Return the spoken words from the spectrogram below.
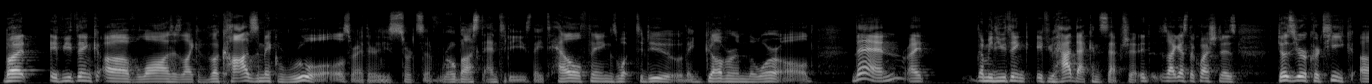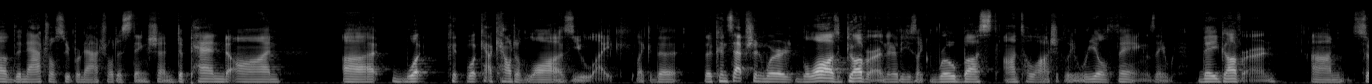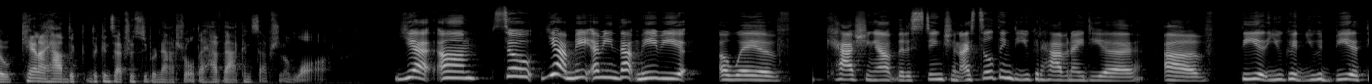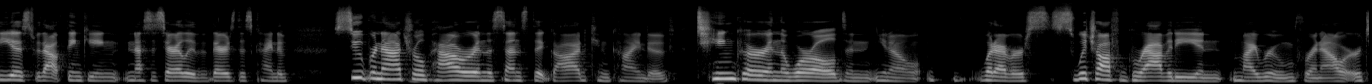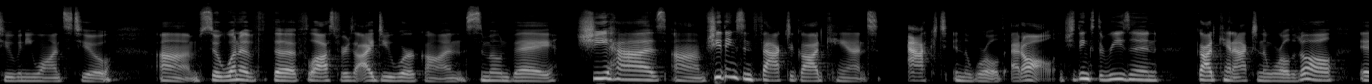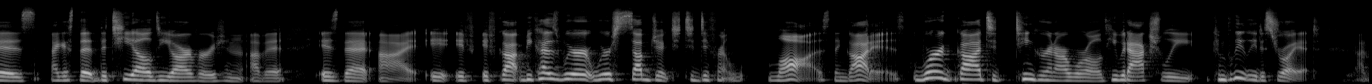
But if you think of laws as like the cosmic rules, right? They're these sorts of robust entities. They tell things what to do. They govern the world. Then, right? I mean, do you think if you had that conception? It, so I guess the question is, does your critique of the natural supernatural distinction depend on uh, what what account of laws you like? Like the the conception where the laws govern. They're these like robust, ontologically real things. They they govern. Um, so can I have the, the conception of supernatural to have that conception of law? Yeah. Um, so yeah, may, I mean, that may be a way of cashing out the distinction. I still think that you could have an idea of the you could you could be a theist without thinking necessarily that there's this kind of supernatural power in the sense that God can kind of tinker in the world and, you know, whatever, switch off gravity in my room for an hour or two when he wants to. Um, so one of the philosophers I do work on, Simone Weil, she has um, she thinks in fact God can't act in the world at all. And she thinks the reason God can't act in the world at all is I guess the the TLDR version of it is that uh, if if God because we're we're subject to different laws than God is. Were God to tinker in our world, he would actually completely destroy it.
